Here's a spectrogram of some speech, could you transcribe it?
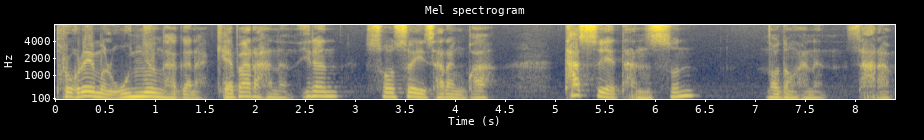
프로그램을 운영하거나 개발하는 이런 소수의 사람과 다수의 단순 노동하는 사람을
